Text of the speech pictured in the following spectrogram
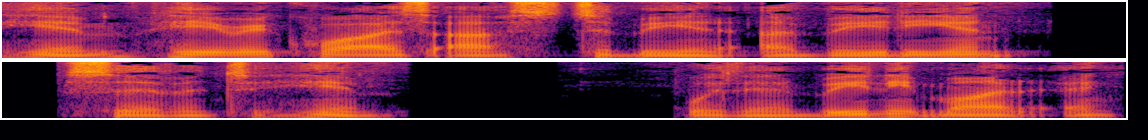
him, he requires us to be an obedient servant to him, with an obedient mind and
